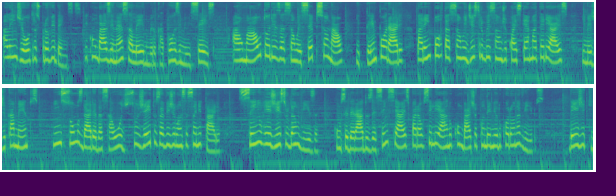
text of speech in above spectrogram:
além de outras providências. E com base nessa Lei nº 14.006, há uma autorização excepcional e temporária para importação e distribuição de quaisquer materiais e medicamentos e insumos da área da saúde sujeitos à vigilância sanitária, sem o registro da Anvisa, considerados essenciais para auxiliar no combate à pandemia do coronavírus, desde que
